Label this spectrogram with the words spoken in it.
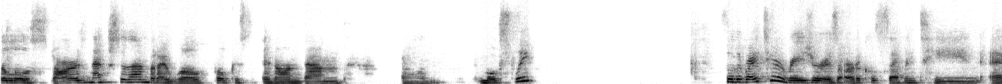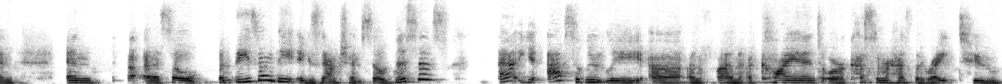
the little stars next to them, but I will focus in on them um, mostly. So the right to erasure is Article 17, and and uh, so, but these are the exemptions. So this is absolutely uh, an, an, a client or a customer has the right to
